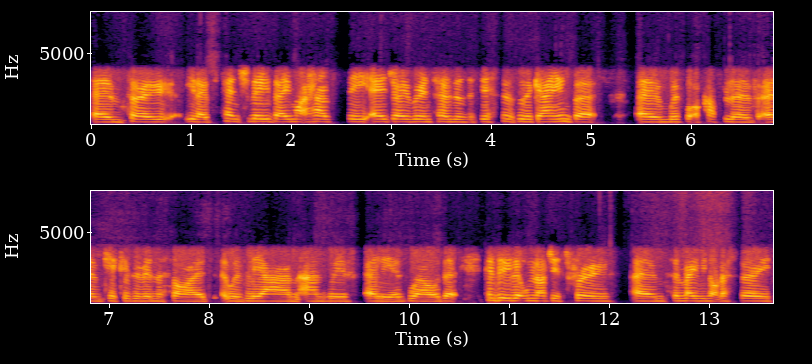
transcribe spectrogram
So, you know, potentially they might have the edge over in terms of the distance of the game, but um, we've got a couple of um, kickers within the side with Leanne and with Ellie as well that can do little nudges through. Um, so maybe not necessarily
